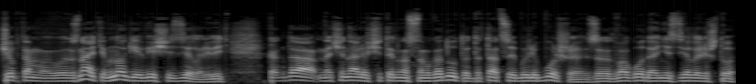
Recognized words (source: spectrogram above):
Что там, знаете, многие вещи сделали. Ведь когда начинали в 2014 году, то дотации были больше. За два года они сделали, что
